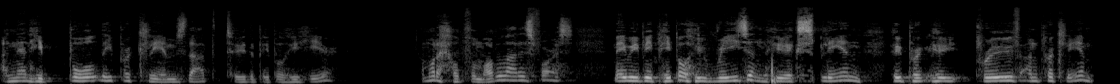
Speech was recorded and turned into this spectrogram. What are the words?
and then he boldly proclaims that to the people who hear. And what a helpful model that is for us. May we be people who reason, who explain, who, who prove and proclaim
